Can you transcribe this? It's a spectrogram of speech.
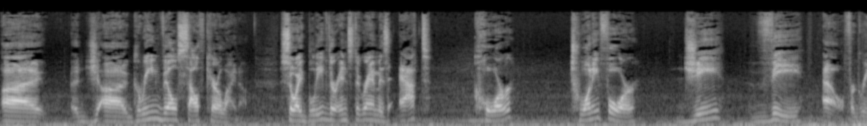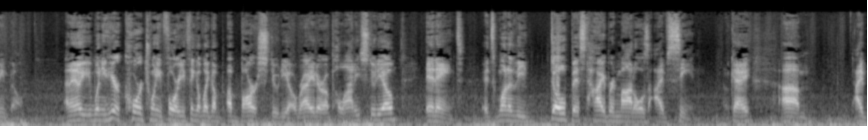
uh, uh, Greenville, South Carolina. So I believe their Instagram is at Core 24 GVL for Greenville. And I know you, when you hear Core 24, you think of like a, a barre studio, right? Or a Pilates studio. It ain't. It's one of the dopest hybrid models I've seen. Okay. Um, I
